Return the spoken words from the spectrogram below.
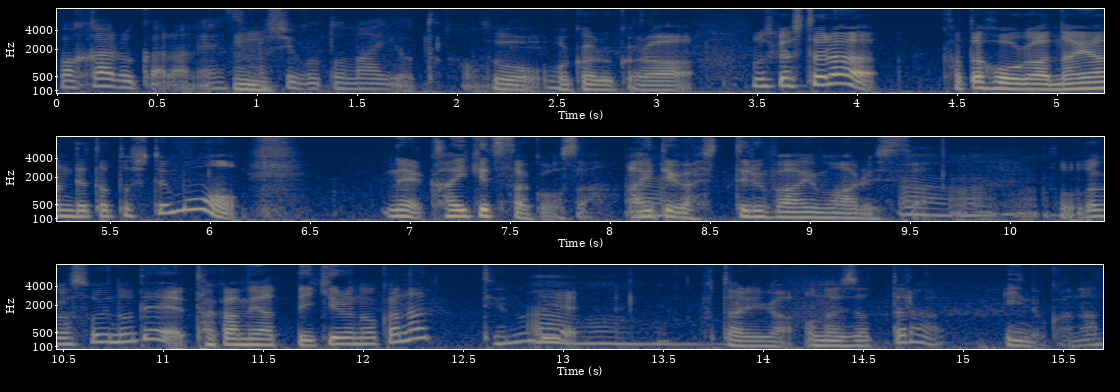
わかるからね。その仕事内容とかも、ね。そうわかるから。もしかしたら片方が悩んでたとしてもね解決策をさうん。相手が知ってる場合もあるしさ、そうだからそういうので高め合っていけるのかなっていうので、うんうんうん。2人が同じだったらいいのかな、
